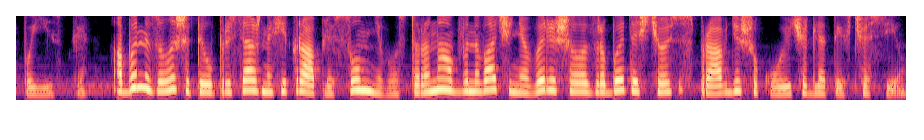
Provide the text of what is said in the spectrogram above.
поїздки. Аби не залишити у присяжних і краплі сумніву, сторона обвинувачення вирішила зробити щось справді шокуюче для тих часів.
